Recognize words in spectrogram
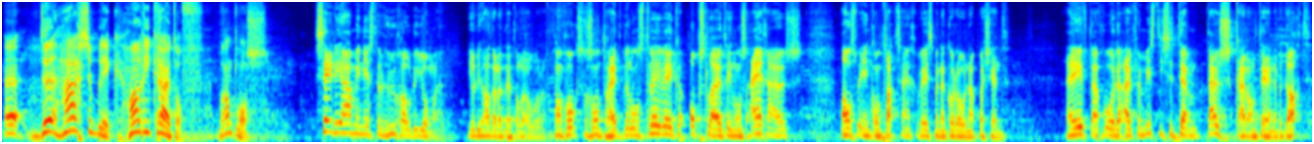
Eh, de Haagse blik, Henri Kruithof, brandlos. CDA-minister Hugo de Jonge. Jullie hadden het net al over. Van Volksgezondheid wil ons twee weken opsluiten in ons eigen huis. als we in contact zijn geweest met een coronapatiënt. Hij heeft daarvoor de eufemistische term thuisquarantaine bedacht.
